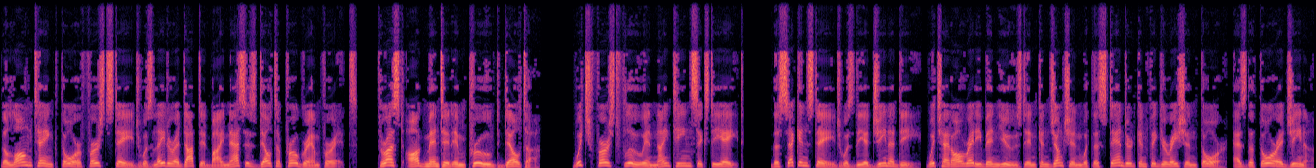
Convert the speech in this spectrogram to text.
The long tank Thor first stage was later adopted by NASA's Delta program for its Thrust Augmented Improved Delta, which first flew in 1968. The second stage was the Agena D, which had already been used in conjunction with the standard configuration Thor, as the Thor Agena.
